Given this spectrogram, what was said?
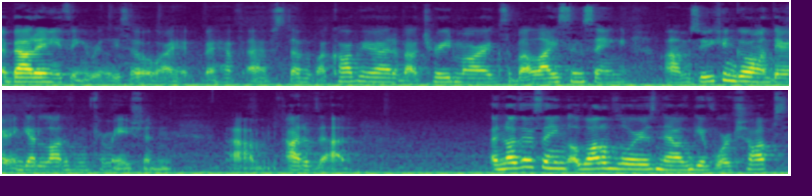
about anything really. So I, I have I have stuff about copyright, about trademarks, about licensing. Um, so you can go on there and get a lot of information um, out of that. Another thing, a lot of lawyers now give workshops.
